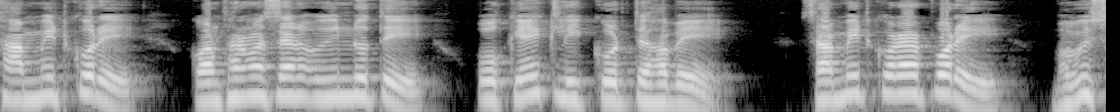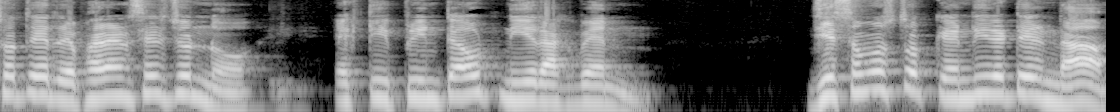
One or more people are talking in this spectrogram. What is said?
সাবমিট করে কনফার্মেশন উইন্ডোতে ওকে ক্লিক করতে হবে। সাবমিট করার পরে ভবিষ্যতের রেফারেন্সের জন্য একটি প্রিন্ট আউট নিয়ে রাখবেন। যে সমস্ত ক্যান্ডিডেটের নাম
